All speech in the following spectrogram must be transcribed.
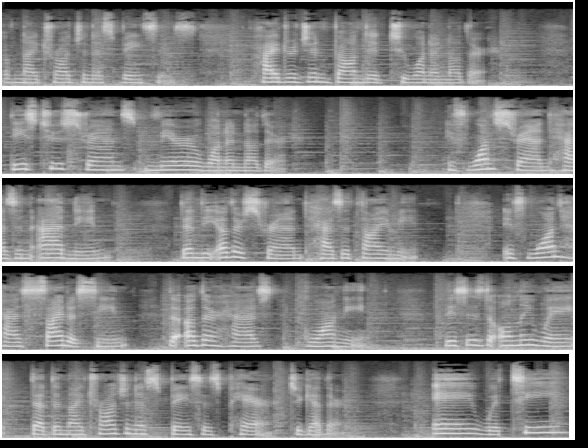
of nitrogenous bases, hydrogen bonded to one another. These two strands mirror one another. If one strand has an adenine, then the other strand has a thymine. If one has cytosine, the other has guanine. This is the only way that the nitrogenous bases pair together. A with T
